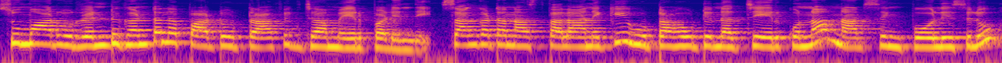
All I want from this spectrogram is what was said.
సుమారు రెండు గంటల పాటు ట్రాఫిక్ జామ్ ఏర్పడింది. సంఘటనా స్థలానికి హుటాహుటిన చేరుకున్న నర్సింగ్ పోలీసులు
